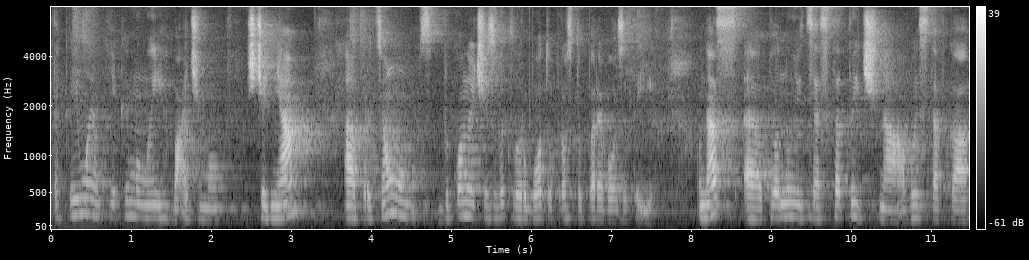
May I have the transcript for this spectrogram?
такими, якими ми їх бачимо щодня, а при цьому виконуючи звиклу роботу, просто перевозити їх. У нас е, планується статична виставка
